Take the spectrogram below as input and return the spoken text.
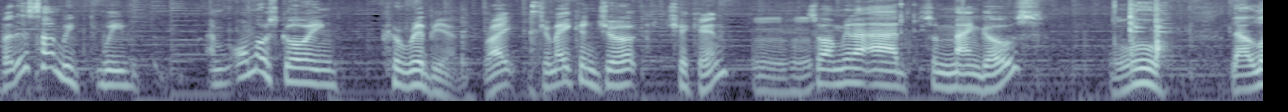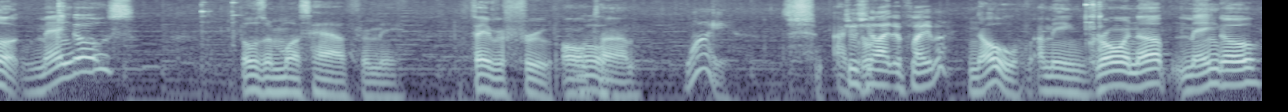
But this time we, we I'm almost going Caribbean, right? Jamaican jerk chicken. Mm -hmm. So I'm going to add some mangoes. Ooh. Now look, mangoes, those are must have for me. Favorite fruit all oh. time. Why? Just you like the flavor? No, I mean, growing up, mango,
